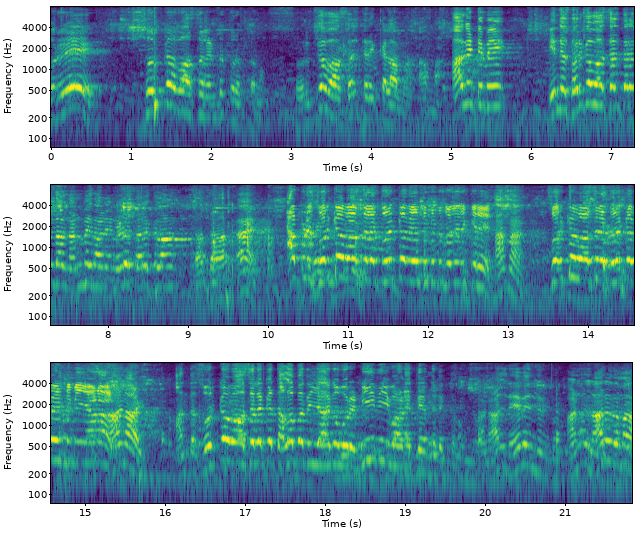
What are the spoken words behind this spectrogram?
ஒரு சொர்க்க வாசல் என்று துறக்கணும். சொர்க்க வாசல் திறக்கலாமா? ஆமா. ஆகட்டுமே. இந்த சொர்க்க வாசல் திறந்தால் நன்மை தானே நிழ திறக்கலாம் அப்படி சொர்க்க வாசலை துறக்க வேண்டும் என்று சொல்லியிருக்கிறேன். ஆமா. சொர்க்க வாசலை திறக்க வேண்டுமேயானால் ஆனால் அந்த சொர்க்க வாசலுக்கு தளபதியாக ஒரு நீதிவானை தேர்ந்தெடுக்கணும். ஆனால் தேவேந்திரன் ஆனால் நாரதமா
